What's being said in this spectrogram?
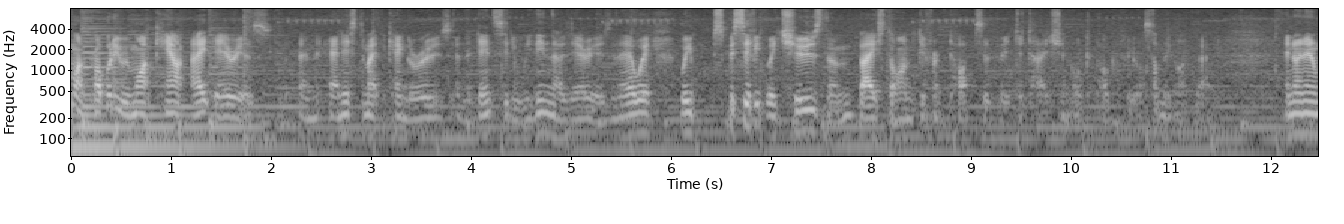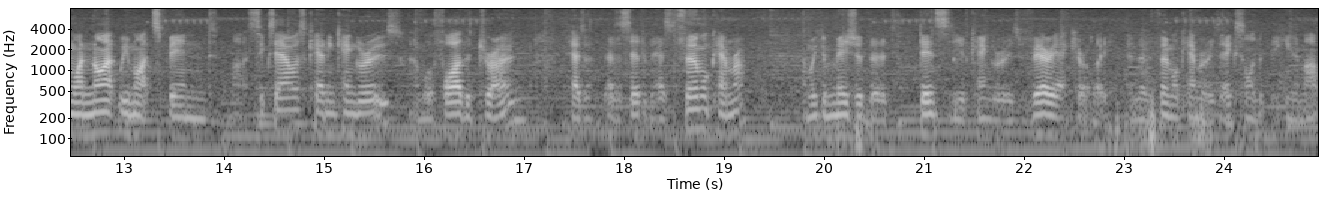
One property we might count eight areas and, and, estimate the kangaroos and the density within those areas. And there we, we specifically choose them based on different types of vegetation or topography or something like that. And then one night we might spend uh, six hours counting kangaroos and we'll fly the drone. A, as I said, it has a thermal camera and we can measure the density of kangaroos very accurately and the thermal camera is excellent at picking them up.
